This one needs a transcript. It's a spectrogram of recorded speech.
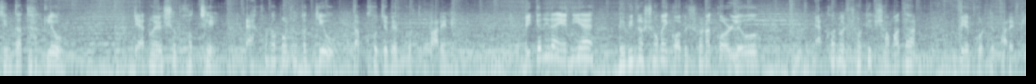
চিন্তা থাকলেও কেন এসব হচ্ছে এখনও পর্যন্ত কেউ তা খুঁজে বের করতে পারেনি। বিজ্ঞানীরা এ নিয়ে বিভিন্ন সময় গবেষণা করলেও এখনও সঠিক সমাধান বের করতে পারেনি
